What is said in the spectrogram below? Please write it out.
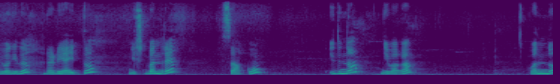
ಇವಾಗ ಇದು ರೆಡಿ ಆಯಿತು. ಇಷ್ಟು ಬಂದರೆ ಸಾಕು. ಇದನ್ನು ಇವಾಗ ಒಂದು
